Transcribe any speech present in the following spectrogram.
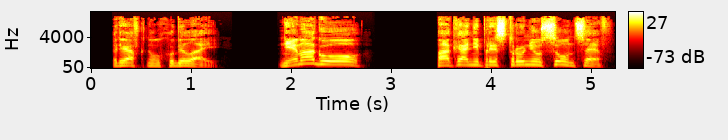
— рявкнул Хубилай. «Не могу, пока не приструню сунцев!»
